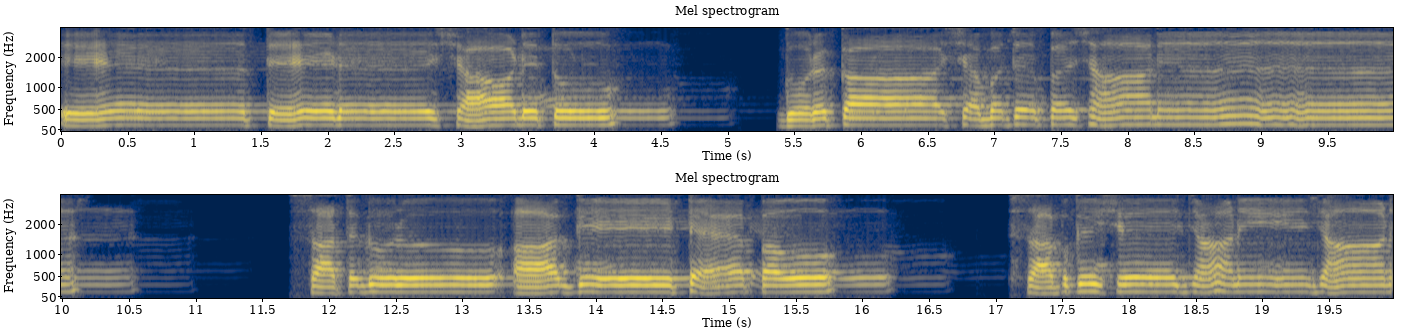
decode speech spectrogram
ਇਹ ਤੇੜ ਛਾੜ ਤੋ। ਗੁਰ ਕਾ ਸ਼ਬਦ ਪਛਾਨ। ਸਤਿਗੁਰੂ ਆਗੇ ਟੈ ਪਉ। ਸਭ ਕੁਛ ਜਾਣੇ ਜਾਣ।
